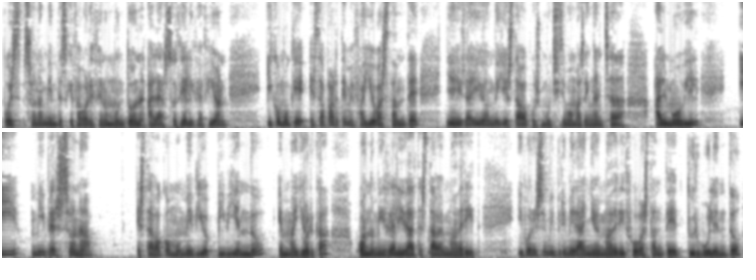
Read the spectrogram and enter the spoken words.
pues son ambientes que favorecen un montón a la socialización. Y como que esa parte me falló bastante y es ahí donde yo estaba pues muchísimo más enganchada al móvil. Y mi persona estaba como medio viviendo en Mallorca cuando mi realidad estaba en Madrid. Y por eso mi primer año en Madrid fue bastante turbulento.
